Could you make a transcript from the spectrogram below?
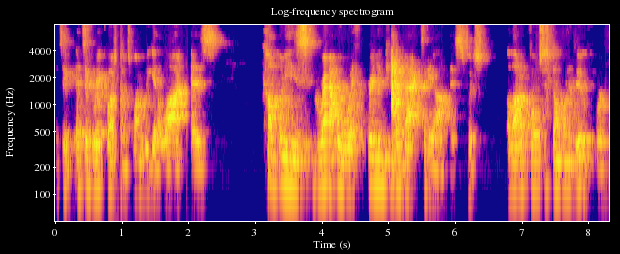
It's a, it's a great question. It's one we get a lot as companies grapple with bringing people back to the office, which a lot of folks just don't want to do for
